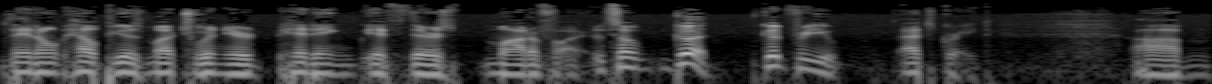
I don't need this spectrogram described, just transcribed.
they don't help you as much when you're hitting if there's modifier. So good, good for you. That's great. Um,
